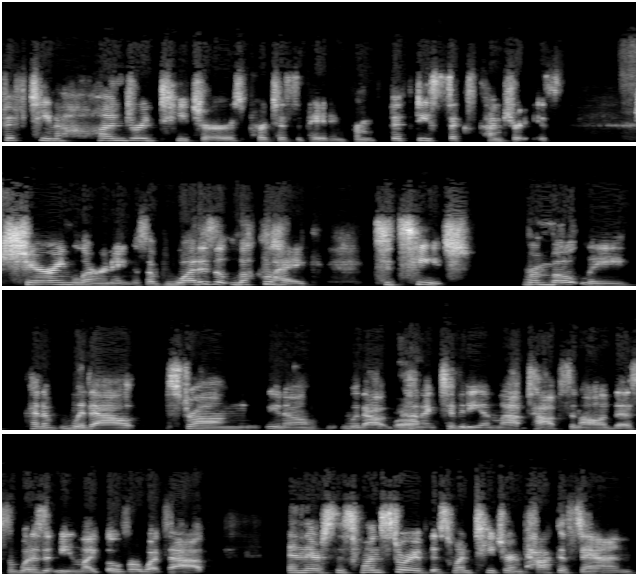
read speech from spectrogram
1,500 teachers participating from 56 countries sharing learnings of what does it look like to teach remotely kind of without strong you know without wow. connectivity and laptops and all of this and what does it mean like over whatsapp and there's this one story of this one teacher in pakistan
